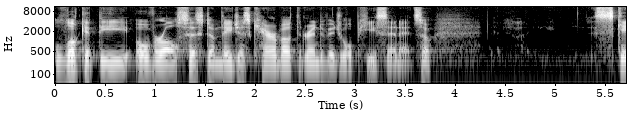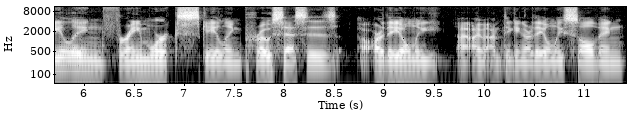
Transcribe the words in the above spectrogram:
look at the overall system, they just care about their individual piece in it. So scaling frameworks, scaling processes, are they only I'm thinking are they only solving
